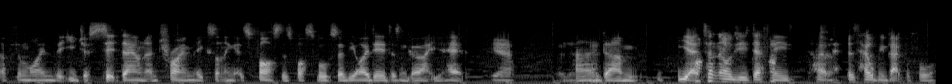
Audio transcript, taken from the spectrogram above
of the mind that you just sit down and try and make something as fast as possible so the idea doesn't go out your head. Yeah. And um, yeah, technology has definitely has held me back before.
